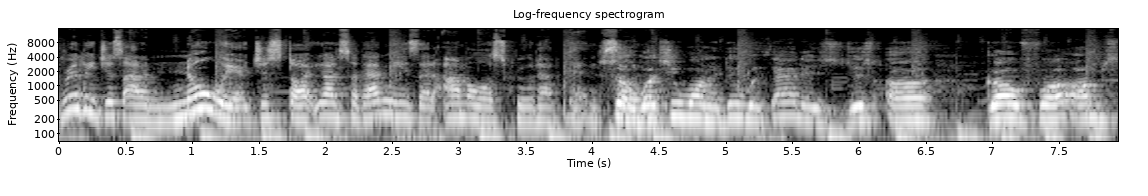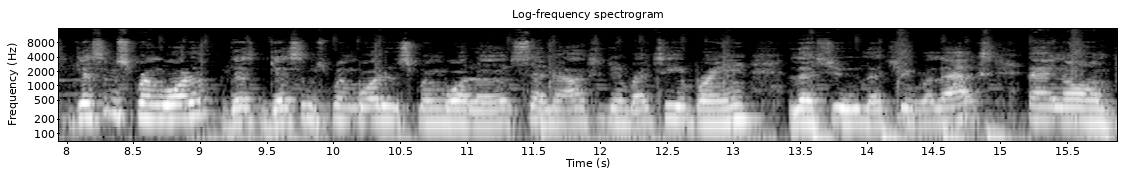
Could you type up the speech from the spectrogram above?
really just out of nowhere just start yarning. So that means that I'm all screwed up then. So, so what you want to do with that is just uh go for um get some spring water get get some spring water the spring water send the oxygen right to your brain lets you let you relax and um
